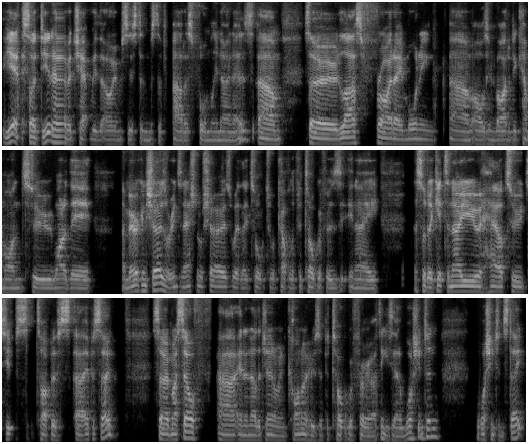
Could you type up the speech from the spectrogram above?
Yes, I did have a chat with OM Systems, the artist formerly known as. Um, so last Friday morning, um, I was invited to come on to one of their American shows or international shows where they talk to a couple of photographers in a, a sort of get to know you, how to tips type of uh, episode. So myself uh, and another gentleman, Connor, who's a photographer, I think he's out of Washington, Washington State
